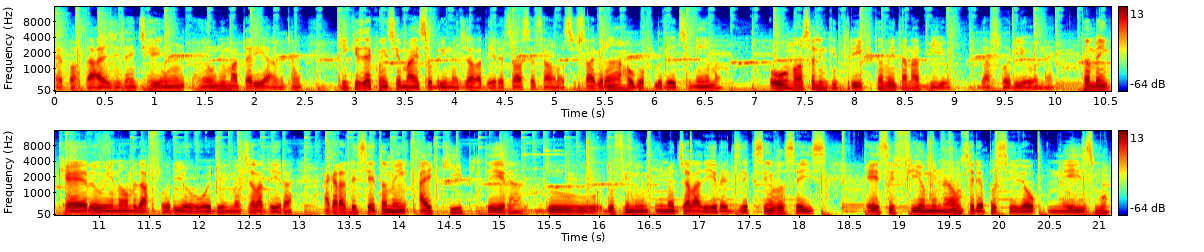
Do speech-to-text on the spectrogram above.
reportagens. A gente reúne, reúne o material. Então, quem quiser conhecer mais sobre imã de geladeira é só acessar o nosso Instagram, arroba Cinema, ou o nosso Linktree, que também está na bio da Florio, né? Também quero, em nome da Florio e do Imã de Geladeira, agradecer também a equipe inteira do, do filme Imã de Geladeira e dizer que sem vocês esse filme não seria possível mesmo.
